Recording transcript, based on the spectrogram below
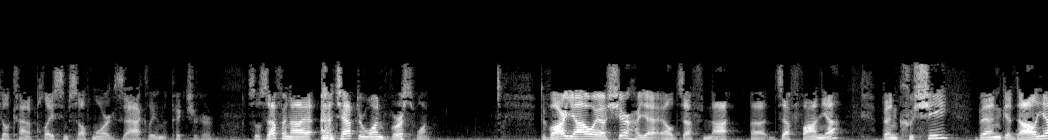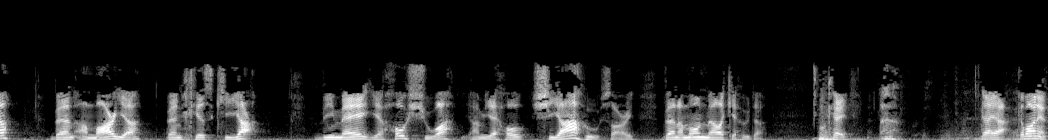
he'll kind of place himself more exactly in the picture here. So Zephaniah chapter one, verse one. Devar Yahweh Asher Haya El Zephaniah uh, Zephaniah, ben Cushi, ben Gedaliah, ben Amarya, ben Chizkiah, bime Yehoshua, um, Yehoshiahu, sorry, ben Amon Melech Yehuda. Okay. yeah, yeah. Come on in.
